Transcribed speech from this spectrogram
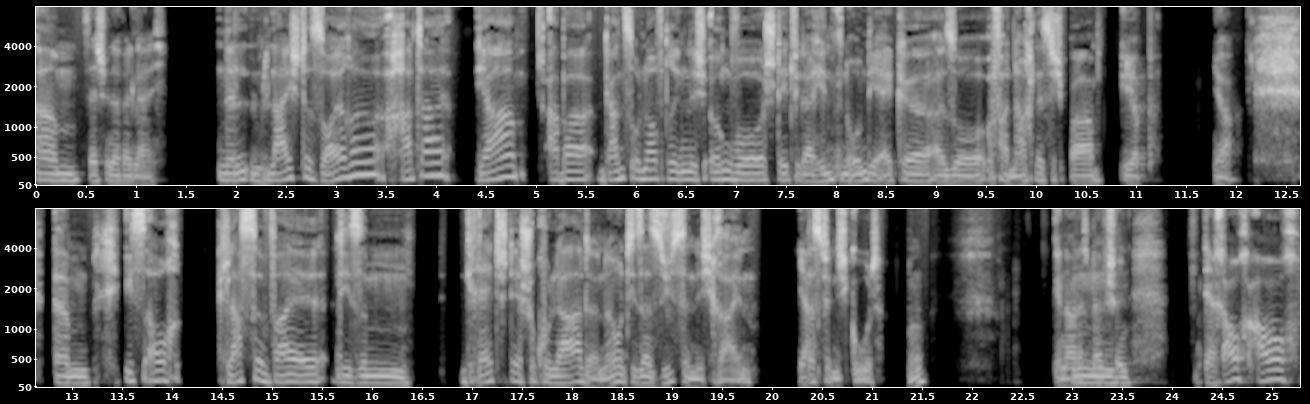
Ähm, Sehr schöner Vergleich. Eine leichte Säure hat er, ja, aber ganz unaufdringlich irgendwo steht wieder hinten um die Ecke, also vernachlässigbar. Yep. Ja. Ähm, ist auch klasse, weil diesem Grätsch der Schokolade ne, und dieser Süße nicht rein. Ja. Das finde ich gut. Ne? Genau, das bleibt mm. schön. Der Rauch auch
